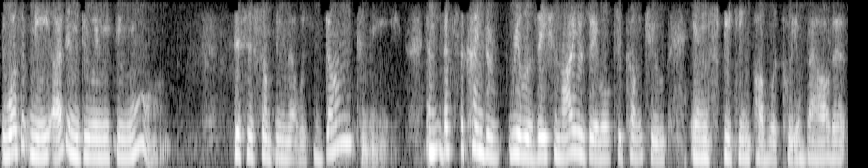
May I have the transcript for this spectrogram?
It wasn't me. I didn't do anything wrong. This is something that was done to me. And that's the kind of realization I was able to come to in speaking publicly about it,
